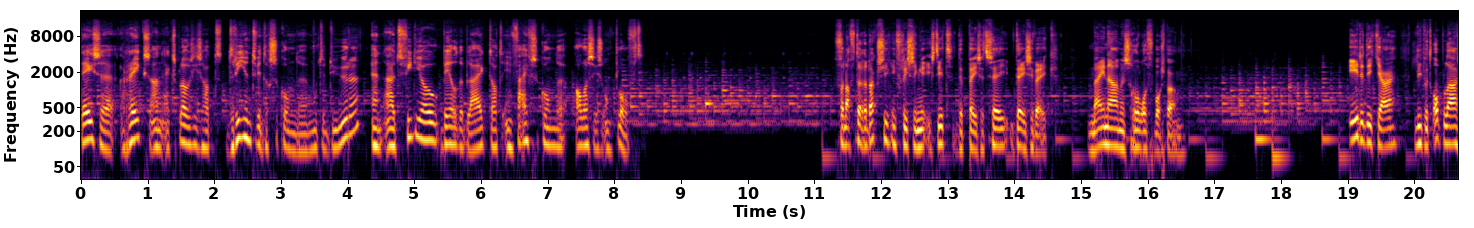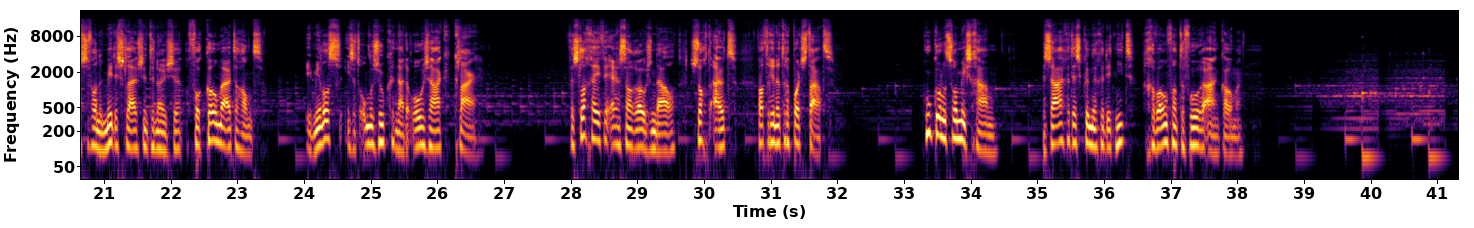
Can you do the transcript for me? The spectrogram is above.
Deze reeks aan explosies had 23 seconden moeten duren. En uit videobeelden blijkt dat in 5 seconden alles is ontploft. Vanaf de redactie in Vlissingen is dit de PZC deze week. Mijn naam is Rolf Bosboom. Eerder dit jaar liep het opblazen van de middensluis in Terneuzen volkomen uit de hand. Inmiddels is het onderzoek naar de oorzaak klaar. Verslaggever Ernst-Jan Roosendaal zocht uit wat er in het rapport staat. Hoe kon het zo misgaan? Zagen deskundigen dit niet gewoon van tevoren aankomen?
